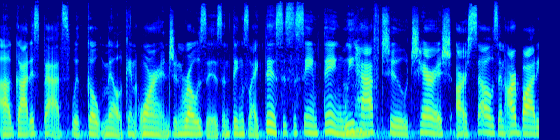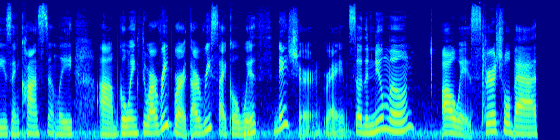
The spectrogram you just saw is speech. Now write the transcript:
uh, goddess baths with goat milk and orange and roses and things like this. It's the same thing. We have to cherish ourselves and our bodies and constantly um, going through our rebirth, our recycle with nature, right? So the new moon, always spiritual bath,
